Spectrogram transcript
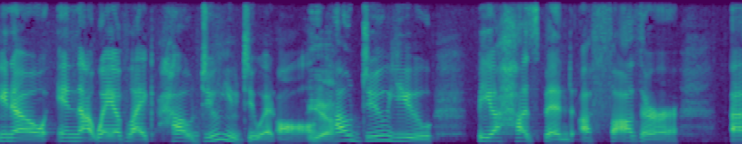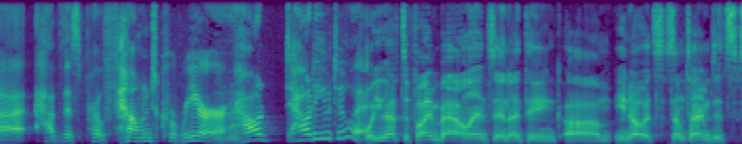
you know, in that way of like, how do you do it all? Yeah. How do you be a husband, a father, uh, have this profound career? How, how do you do it? Mm-hmm. Well, you have to find balance, and I think um, you know it's sometimes it's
